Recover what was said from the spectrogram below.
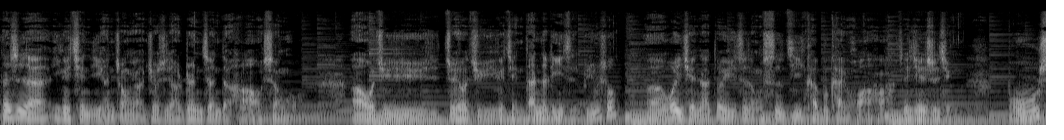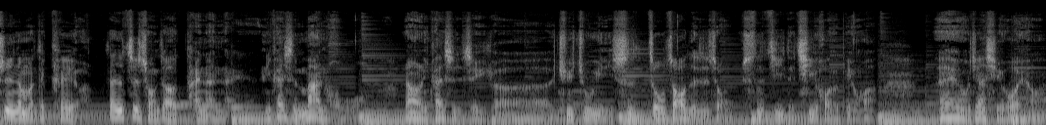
但是呢，一个前提很重要，就是要认真的好好生活。”啊，我举最后举一个简单的例子，比如说，呃，我以前呢对于这种四季开不开花哈这件事情，不是那么的 care，但是自从到台南来，你开始慢活，然后你开始这个去注意四周遭的这种四季的气候的变化，哎，我这样学会哈，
